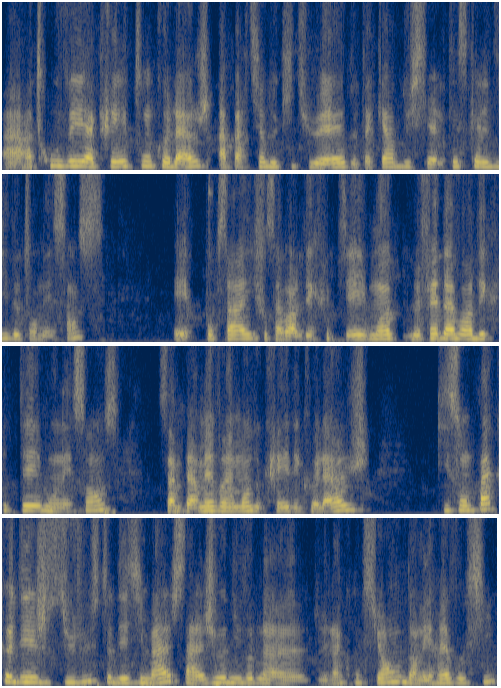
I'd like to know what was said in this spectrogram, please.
à, trouver, à créer ton collage à partir de qui tu es, de ta carte du ciel. Qu'est-ce qu'elle dit de ton essence? Et pour ça, il faut savoir le décrypter. moi, le fait d'avoir décrypté mon essence, ça me permet vraiment de créer des collages qui sont pas que des, juste des images, ça agit au niveau de l'inconscient, dans les rêves aussi.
